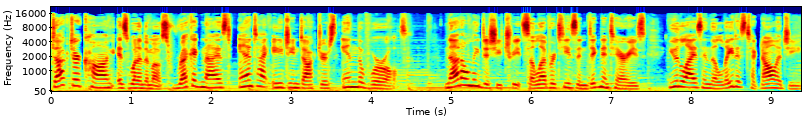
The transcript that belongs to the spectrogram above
Dr. Kong is one of the most recognized anti aging doctors in the world. Not only does she treat celebrities and dignitaries utilizing the latest technology,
